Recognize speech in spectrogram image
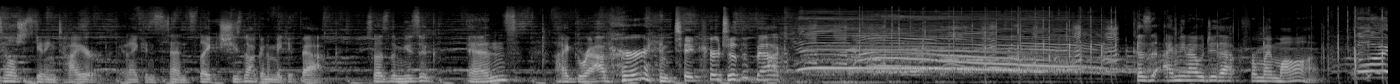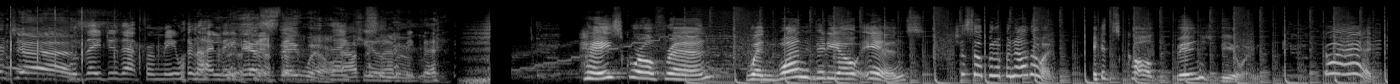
Tell she's getting tired, and I can sense, like, she's not gonna make it back. So as the music ends, I grab her and take her to the back. Because, I mean, I would do that for my mom. Gorgeous! Will they do that for me when I leave? Yes, they will. Thank Absolutely. you, that'll be good. Hey, squirrel friend. When one video ends, just open up another one. It's called binge viewing. Go ahead.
